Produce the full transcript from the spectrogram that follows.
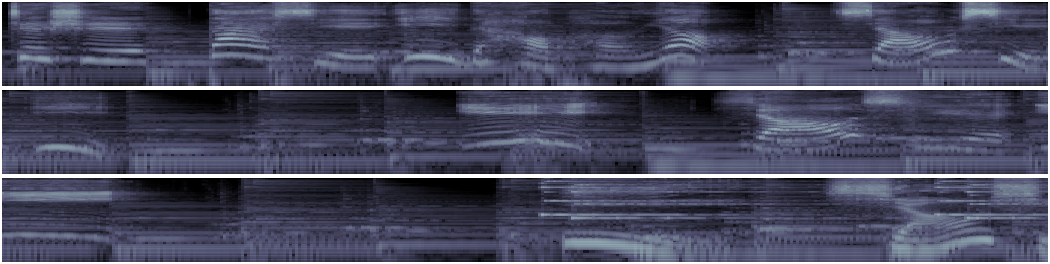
这是大写 E 的好朋友，小写 e。E 小写 E，E 小写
